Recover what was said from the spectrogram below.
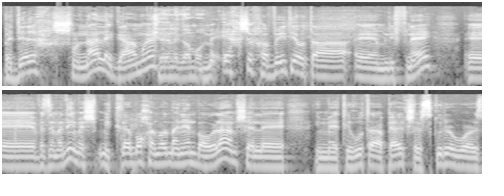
בדרך שונה לגמרי, כן, לגמרי. מאיך שחוויתי אותה um, לפני, וזה מדהים, יש מקרה בוחן מאוד מעניין בעולם של, אה, אם אה, תראו את הפרק של Scooter Wars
